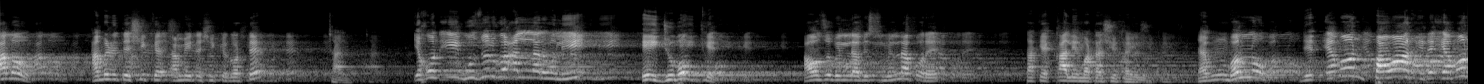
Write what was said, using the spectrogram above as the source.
ভালো। আমি এটা শিক্ষা, আমি এটা শিক্ষা করতে চাই। এখন এই বুজুর্গ আল্লাহর বলি এই যুবককে আউজুবিল্লাহ বিসমিল্লাহ করে তাকে কালিমাটা শিখাইল এবং বলল যে এমন পাওয়ার, এটা এমন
